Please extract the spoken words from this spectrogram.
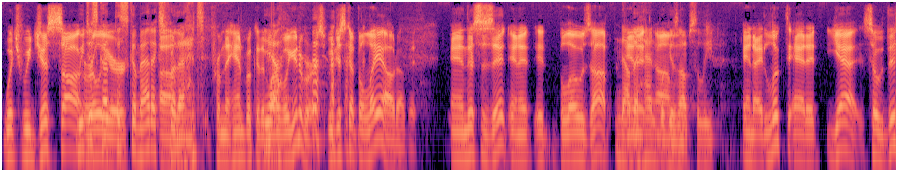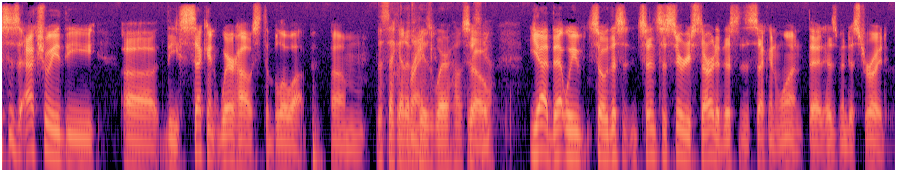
which we just saw we just got the schematics for um, that. from the handbook of the Yeah. Marvel Universe. We just got the layout of it, and this is it, and it, it blows up. Now the it, handbook is um, obsolete. And I looked at it. Yeah, so this is actually the uh, the second warehouse to blow up. Um, The second of his warehouses. so yeah. yeah, that we so this since the series started, this is the second one that has been destroyed.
